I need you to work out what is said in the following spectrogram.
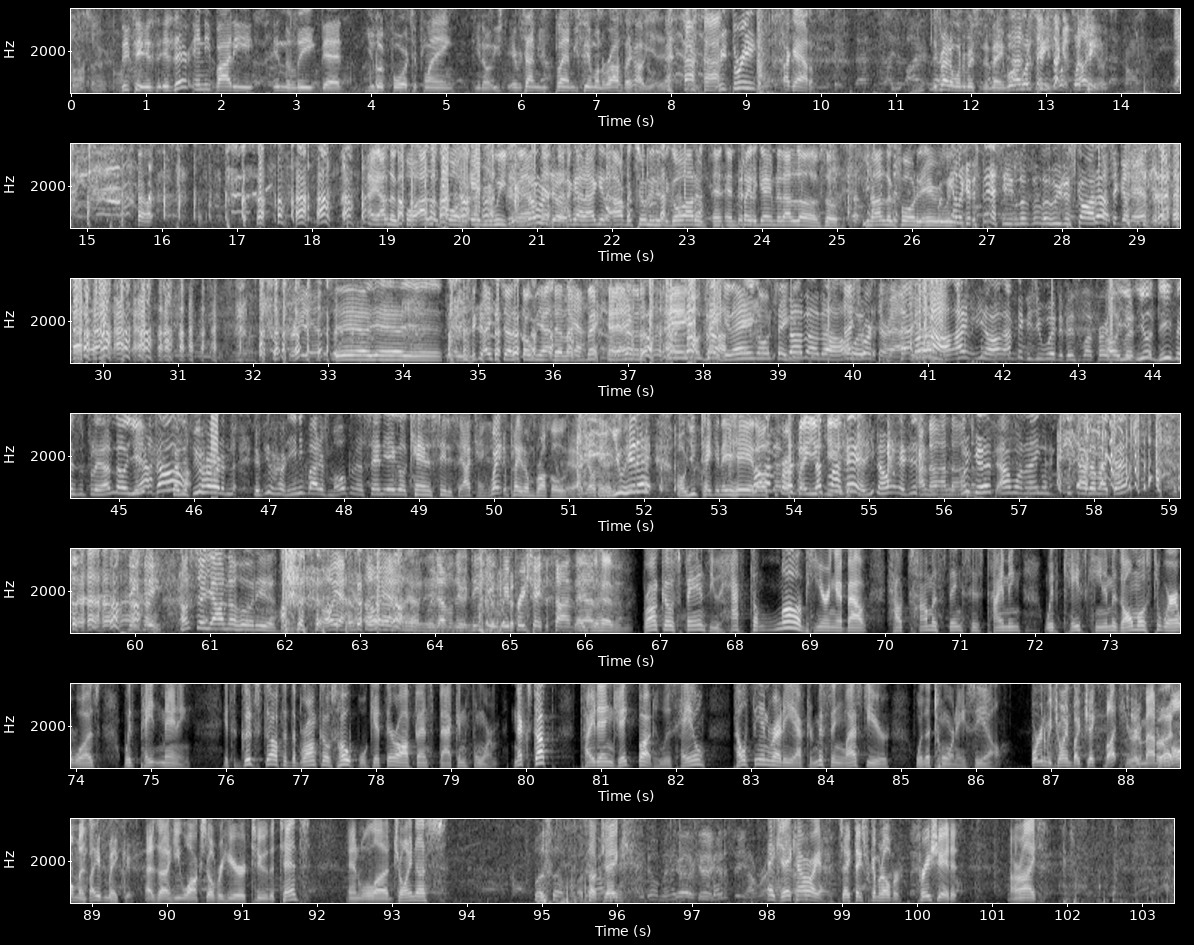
Yes, sir. DT, is, is there anybody in the league that you look forward to playing? You know, each, every time you play him, you see him on the roster, like, oh yeah, week three, I got him. You probably don't want to mention the name. What, what gonna say, team? What, what team? you. hey, I look for I look forward to every week, man. There we go. I got I get an opportunity to go out and, and, and play the game that I love. So you know, I look forward to every We week. gotta look at the stats. See, look, look who you just scarred up. That's a good answer. That's a great answer. Yeah, yeah, yeah. you trying to throw me out there like Yeah. a man. I ain't, gonna, I ain't gonna take it. I ain't gonna take No, it. no, no. I Nice would- work there, Ad. No, no, I, you know, I figured you wouldn't if it's one person. Oh, you, you're a defensive player. I know you. Yeah. Because if you heard if you heard anybody from Oakland or San Diego or Kansas City say, "I can't wait to play them Broncos," okay. and you hear that, oh, you taking their head No, off no, first play you that's get. what I said. You know, it's just I know, I know, I we know. good. I want. I ain't gonna put you out there like that. DT. I'm sure y'all know who it is. Oh, yeah. Oh, yeah. We definitely do. DT, we appreciate the time, man. Thanks for having me. Broncos fans, you have to love hearing about how Thomas thinks his timing with Case Keenum is almost to where it was with Peyton Manning. It's good stuff that the Broncos hope will get their offense back in form. Next up, tight end Jake Butt, who is hale, healthy, and ready after missing last year with a torn ACL. We're going to be joined by Jake Butt here in a matter Bud, of moments Playmaker. as uh, he walks over here to the tent and will uh, join us. What's up? What's up, Jake? Hey, Jake, how are you? Jake, thanks for coming over. Appreciate it. All right.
